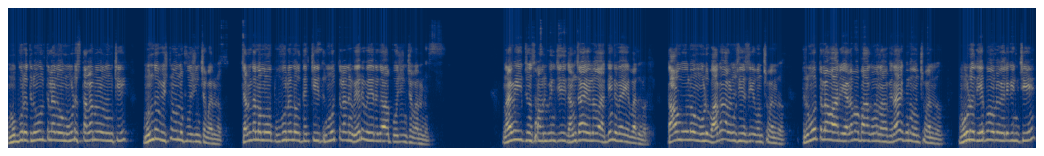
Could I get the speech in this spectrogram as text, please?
ముగ్గురు త్రిమూర్తులను మూడు స్థలముల నుంచి ముందు విష్ణువును పూజించవలను. చందనము పువ్వులను తెచ్చి త్రిమూర్తులను వేరువేరుగా పూజించవలను. నైవేద్యం సమర్పించి గంజాయిలో అగ్నిని వేయవలను. తాంబూలు మూడు భాగాలను చేసి ఉంచవలను. త్రిమూర్తుల వారి ఎడమ భాగమున వినాయకుని ఉంచవలను. మూడు దీపములు వెలిగించి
